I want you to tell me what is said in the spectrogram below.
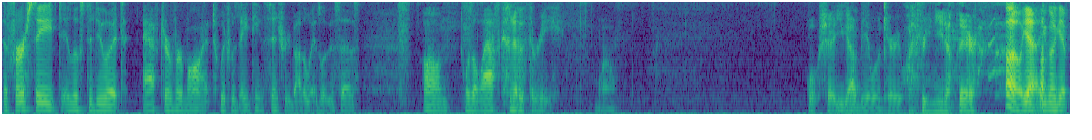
the first state it looks to do it after Vermont, which was 18th century, by the way, is what this says. Um, was Alaska in 03. Wow. Well, shit, you got to be able to carry whatever you need up there. Oh yeah, you're gonna get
